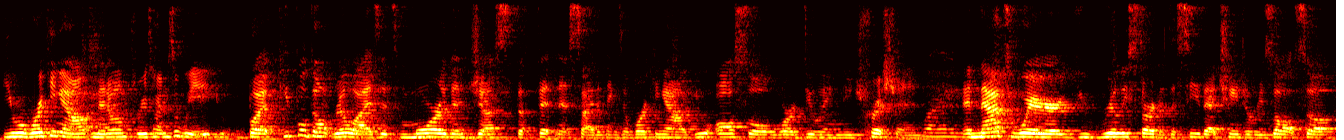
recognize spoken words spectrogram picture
you were working out minimum three times a week, but people don't realize it's more than just the fitness side of things and working out. You also were doing nutrition, Right. and that's where you really started to see that change of results. So.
